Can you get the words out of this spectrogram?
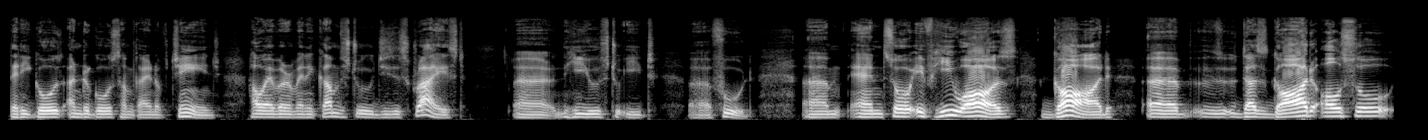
that he goes undergoes some kind of change. However when it comes to jesus christ uh, he used to eat uh, food um, and so, if he was God, uh, does God also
